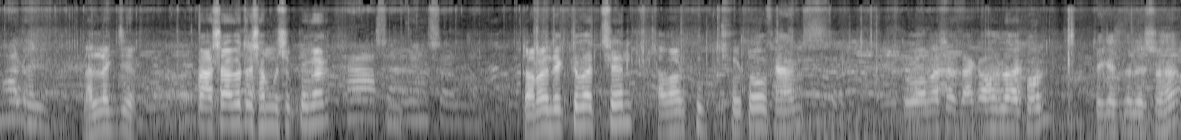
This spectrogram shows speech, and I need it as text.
ভালো। ভালো লাগছে? আসা হবে তো সামনে শুক্রবার? হ্যাঁ তো আপনারা দেখতে পাচ্ছেন আমার খুব ছোট ফ্যান্স তো আমার সাথে দেখা হলো এখন। ঠিক আছে তাহলে এসো হ্যাঁ?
